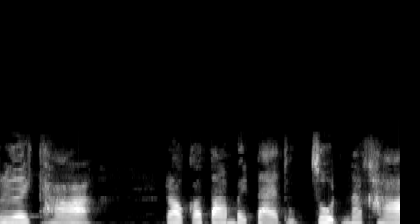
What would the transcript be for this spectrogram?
เรื่อยๆ ค่ะ เราก็ตามไปแตะทุกจุดนะคะ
